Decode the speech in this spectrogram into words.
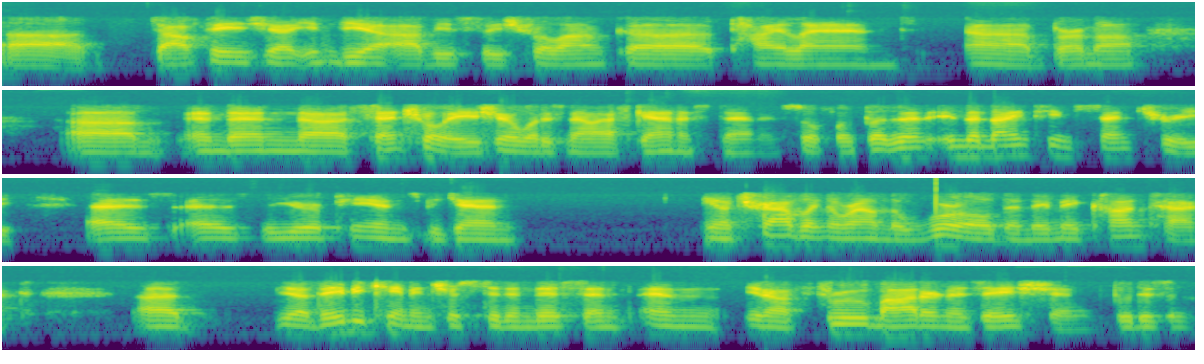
uh, South Asia, India, obviously, Sri Lanka, Thailand, uh, Burma, um, and then uh, Central Asia, what is now Afghanistan, and so forth. But then in the 19th century, as as the Europeans began, you know, traveling around the world and they made contact, uh, you know, they became interested in this, and and you know, through modernization, Buddhism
